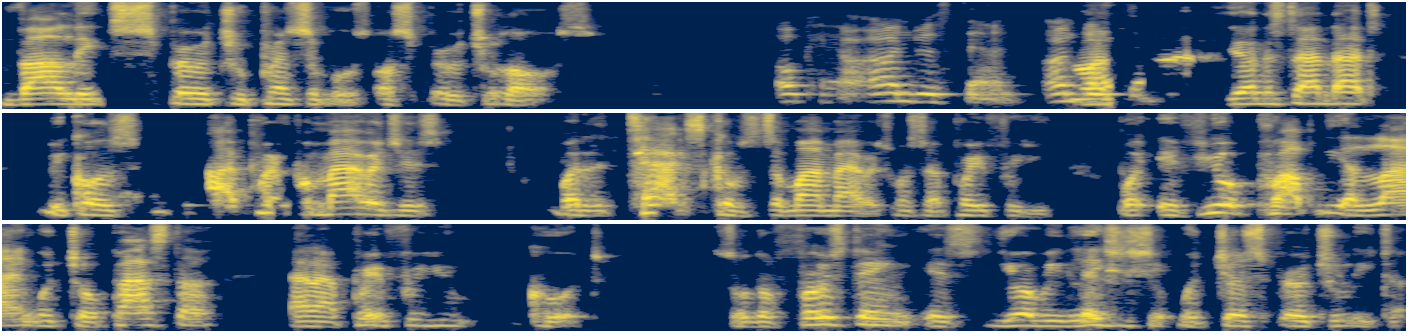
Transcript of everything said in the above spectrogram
violate spiritual principles or spiritual laws. Okay, I understand. understand. You understand that? Because I pray for marriages, but the tax comes to my marriage once I pray for you. But if you're properly aligned with your pastor and I pray for you, good. So the first thing is your relationship with your spiritual leader.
